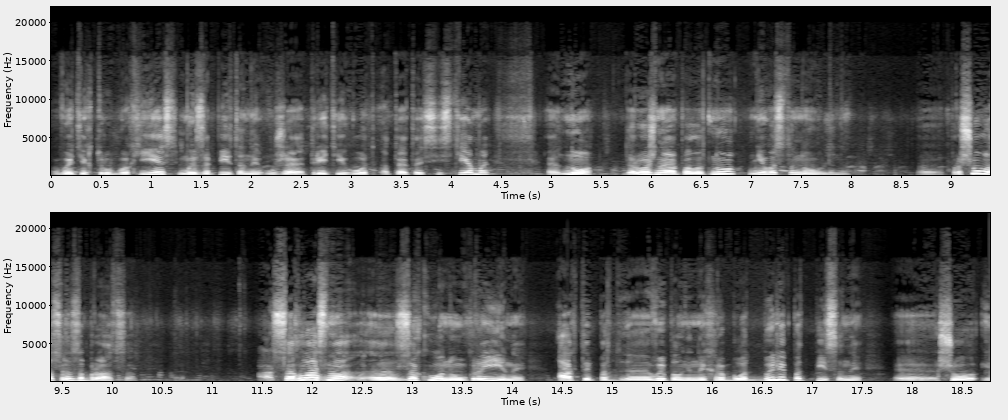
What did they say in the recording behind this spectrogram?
в этих трубах есть, мы запитаны уже третий год от этой системы, э, но дорожное полотно не восстановлено. Э, Прошу вас разобраться. Согласно э, закону Украины, акты под- э, выполненных работ были подписаны, э, что и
